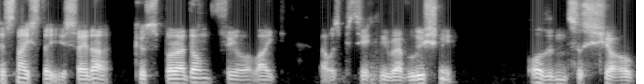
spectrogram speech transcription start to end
it's nice that you say that because, but I don't feel like that was particularly revolutionary, other than to show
